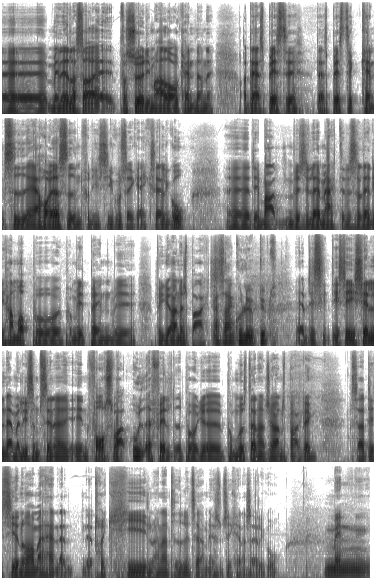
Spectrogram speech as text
Øh, men ellers så øh, forsøger de meget over kanterne. Og deres bedste, deres bedste kantside er højre siden, fordi Sigurdsek er ikke særlig god. Øh, det er meget, hvis I lader mærke til det, så lader de ham op på, på midtbanen ved, ved hjørnespark. Altså, han kunne løbe dybt. Ja, det, det ser sjældent, at man ligesom sender en forsvar ud af feltet på, øh, på modstanderens hjørnespark, ikke? Så det siger noget om, at han er, jeg tror ikke helt, man har tidligt til ham. Jeg synes ikke, han er særlig god. Men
